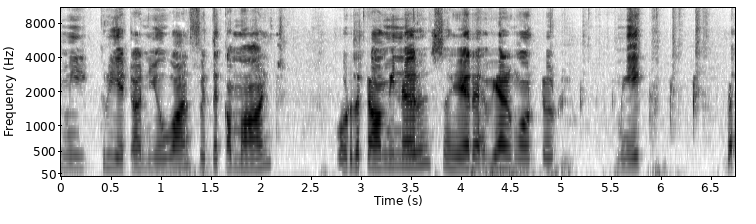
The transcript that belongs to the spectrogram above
me create a new one with the command. Go to the terminal. So here we are going to make the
